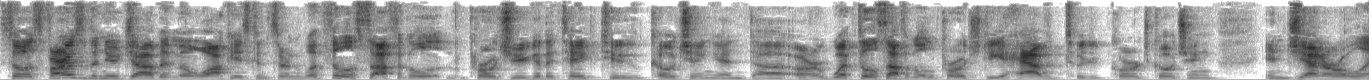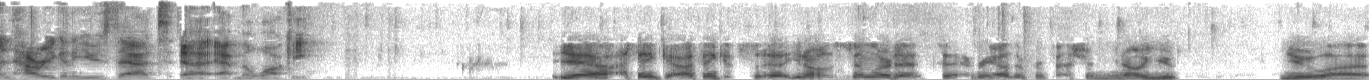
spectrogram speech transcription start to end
So, as far as the new job at Milwaukee is concerned, what philosophical approach are you going to take to coaching, and uh, or what philosophical approach do you have to coach coaching in general, and how are you going to use that uh, at Milwaukee? Yeah, I think I think it's uh, you know similar to, to every other profession. You know, you you uh,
